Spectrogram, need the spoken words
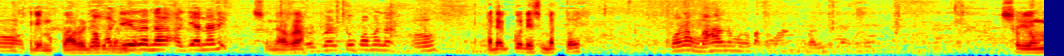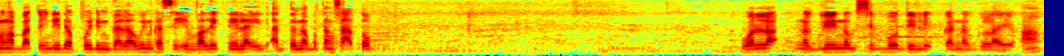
Oh. Hindi maklaro din. Do agira na, agyan na ni. So nara. World War pa man. Oh. Kadagko des bato eh. Kunang mahal ng mga bato ha. Balik yan. So yung mga bato hindi daw pwedeng galawin kasi ibalik nila i- adto na butang sa atop. Wala naglinog si dili ka naglayo. Ah?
